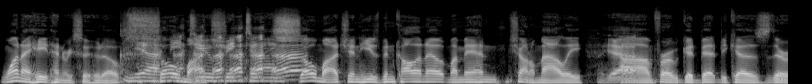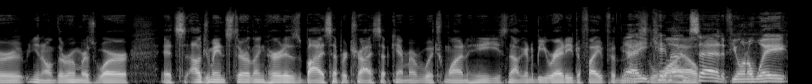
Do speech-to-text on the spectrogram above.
one I hate Henry Cejudo Yeah, so much too, big time. so much, and he's been calling out my man Sean O'Malley, Yeah. um, for a good bit because there, you know, the rumors were it's Aljamain Sterling hurt his bicep or tricep, can't remember which one. He's not going to be ready to fight for the Yeah, next he little came out and said, if you want to wait,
